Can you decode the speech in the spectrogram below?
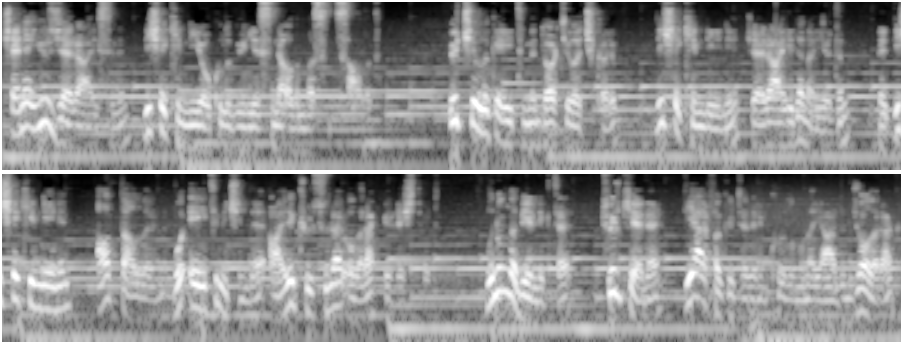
Çene yüz cerrahisinin diş hekimliği okulu bünyesine alınmasını sağladım. 3 yıllık eğitimi 4 yıla çıkarıp diş hekimliğini cerrahiden ayırdım ve diş hekimliğinin alt dallarını bu eğitim içinde ayrı kürsüler olarak birleştirdim. Bununla birlikte Türkiye'de diğer fakültelerin kurulumuna yardımcı olarak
